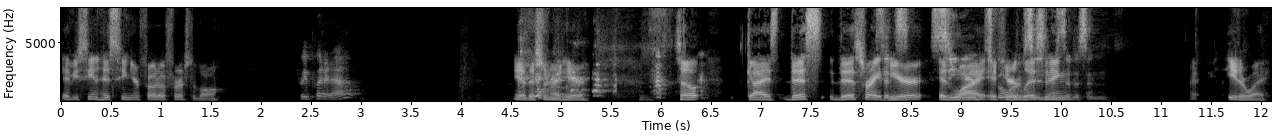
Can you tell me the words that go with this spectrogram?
have you seen his senior photo? First of all, Should we put it up? yeah, this one right here. So, guys, this this right Is it here is why if you're listening, citizen. Either way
